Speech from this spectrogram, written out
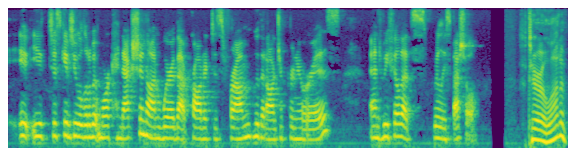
it, it just gives you a little bit more connection on where that product is from, who that entrepreneur is. And we feel that's really special. So, Tara, a lot of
